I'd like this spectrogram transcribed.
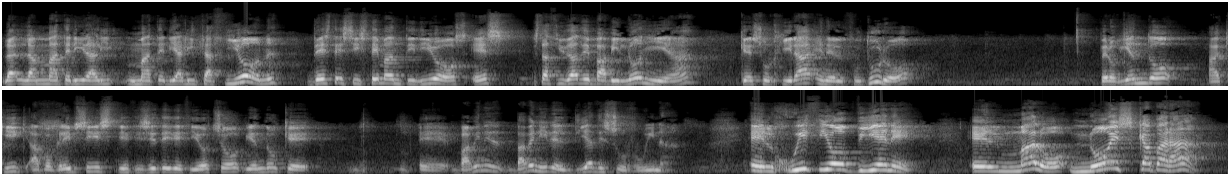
la, la materiali materialización de este sistema antidios es esta ciudad de Babilonia, que surgirá en el futuro, pero viendo aquí Apocalipsis 17 y 18, viendo que eh, va, a venir, va a venir el día de su ruina. El juicio viene, el malo no escapará,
